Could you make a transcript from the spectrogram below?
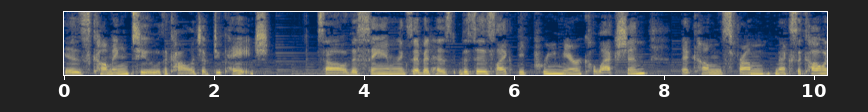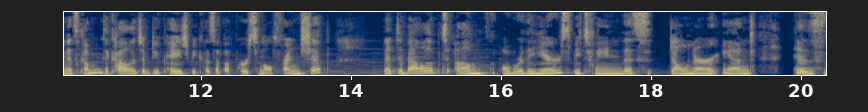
is coming to the College of DuPage. So this same exhibit has, this is like the premier collection that comes from Mexico and it's coming to College of DuPage because of a personal friendship that developed um, over the years between this donor and his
